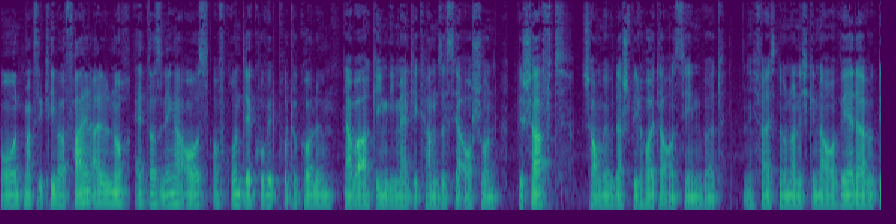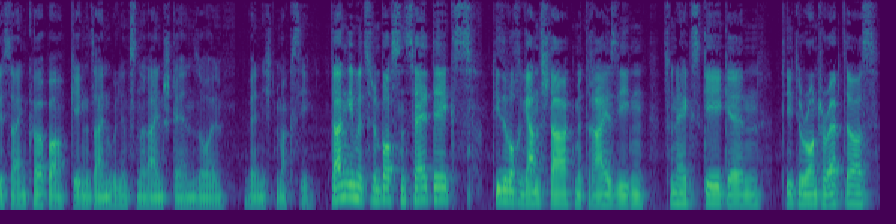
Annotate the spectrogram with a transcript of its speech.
und Maxi Kleber fallen alle noch etwas länger aus aufgrund der Covid-Protokolle. Aber gegen die Magic haben sie es ja auch schon geschafft. Schauen wir, wie das Spiel heute aussehen wird. Ich weiß nur noch nicht genau, wer da wirklich seinen Körper gegen seinen Williamson reinstellen soll, wenn nicht Maxi. Dann gehen wir zu den Boston Celtics. Diese Woche ganz stark mit drei Siegen. Zunächst gegen die Toronto Raptors.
